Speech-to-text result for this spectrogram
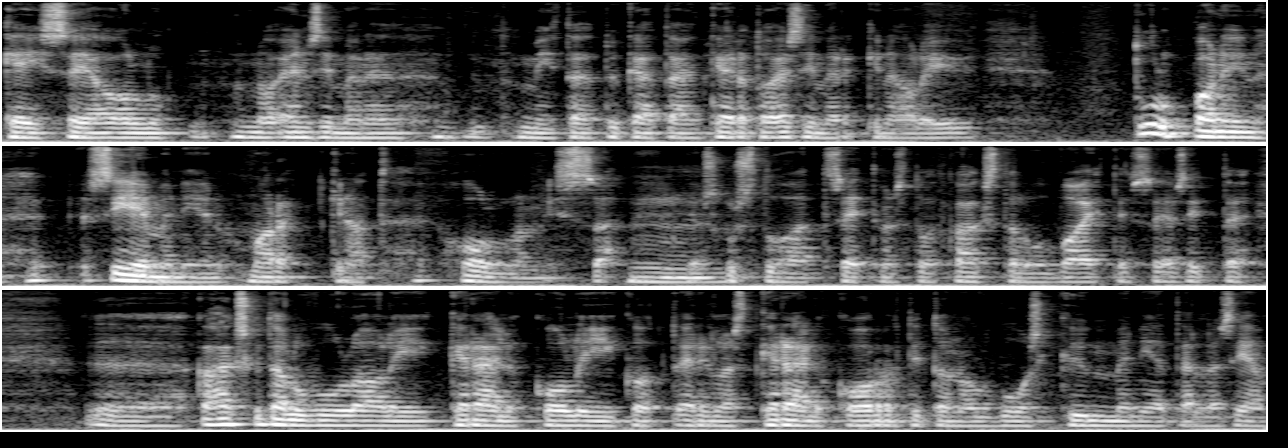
keissejä ollut. No ensimmäinen, mitä tykätään kertoa esimerkkinä, oli tulppanin siemenien markkinat Hollannissa Mm. joskus 1700-1800-luvun vaihteessa ja sitten 80-luvulla oli keräilykolikot, erilaiset keräilykortit on ollut vuosikymmeniä tällaisia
